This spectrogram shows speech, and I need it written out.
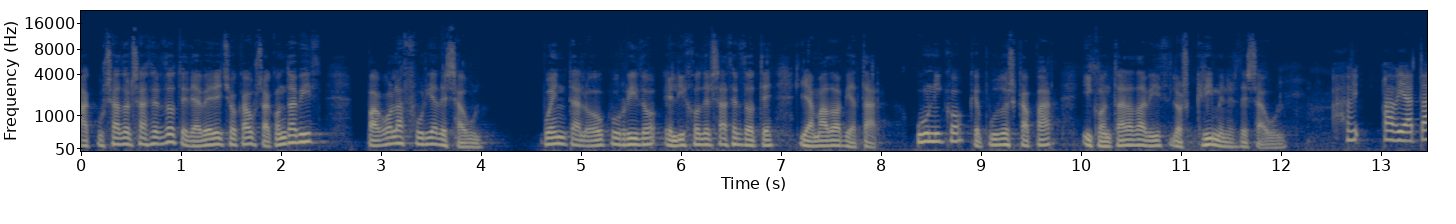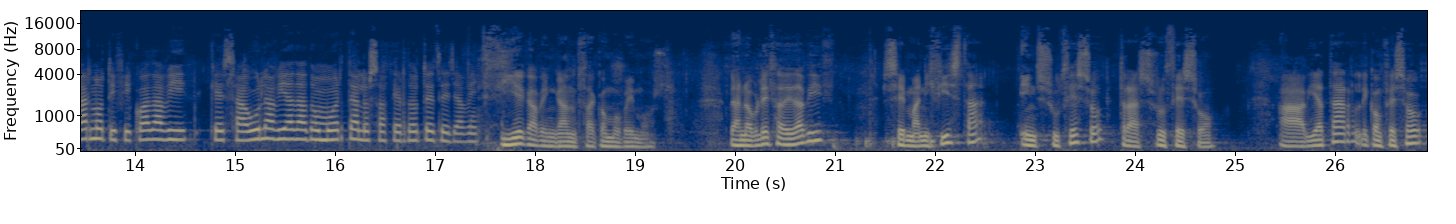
Acusado el sacerdote de haber hecho causa con David, pagó la furia de Saúl. Cuenta lo ocurrido el hijo del sacerdote llamado Abiatar, único que pudo escapar y contar a David los crímenes de Saúl. Abiatar notificó a David que Saúl había dado muerte a los sacerdotes de Yahvé. Ciega venganza, como vemos. La nobleza de David se manifiesta en suceso tras suceso. A Abiatar le confesó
